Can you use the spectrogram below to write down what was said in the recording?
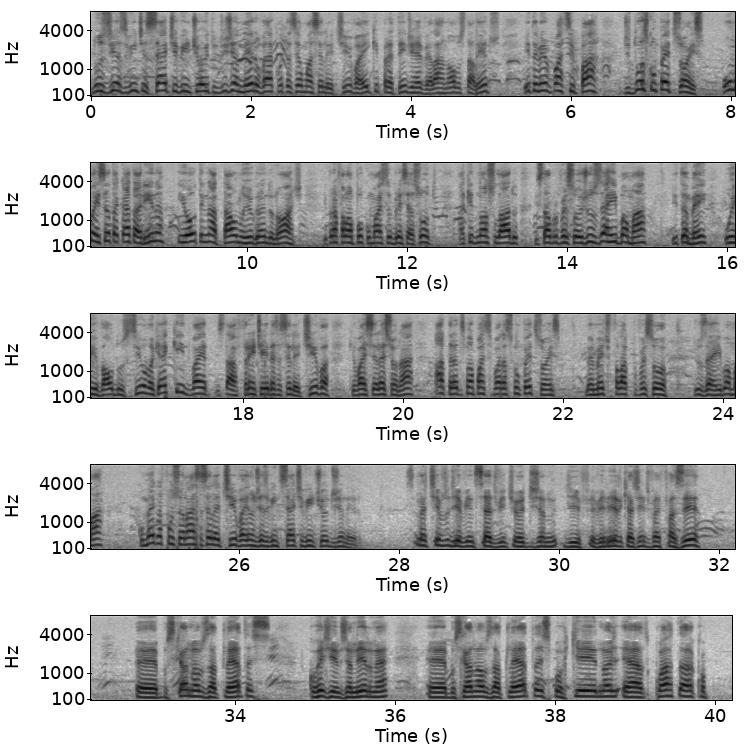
Nos dias 27 e 28 de janeiro vai acontecer uma seletiva aí que pretende revelar novos talentos e também vai participar de duas competições, uma em Santa Catarina e outra em Natal, no Rio Grande do Norte. E para falar um pouco mais sobre esse assunto, aqui do nosso lado está o professor José Ribamar e também o Rivaldo Silva, que é quem vai estar à frente aí dessa seletiva, que vai selecionar atletas para participar das competições. Primeiramente, falar com o professor José Ribamar, como é que vai funcionar essa seletiva aí nos dias 27 e 28 de janeiro? Seletivo do dia 27 e 28 de, jane... de fevereiro que a gente vai fazer é buscar novos atletas, corrigindo, janeiro, né? É buscar novos atletas, porque nós, é a quarta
